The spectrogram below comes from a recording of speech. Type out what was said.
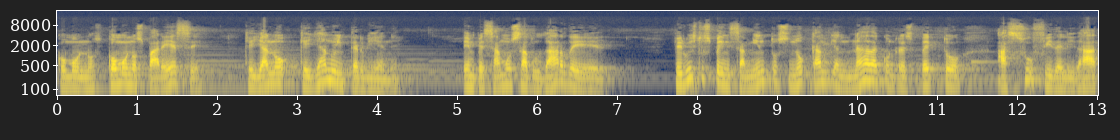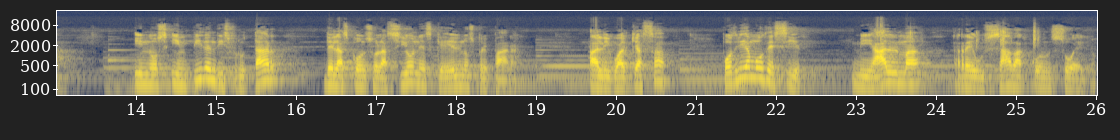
Como nos, como nos parece que ya, no, que ya no interviene, empezamos a dudar de Él pero estos pensamientos no cambian nada con respecto a su fidelidad y nos impiden disfrutar de las consolaciones que Él nos prepara. Al igual que Asab, podríamos decir, mi alma rehusaba consuelo.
